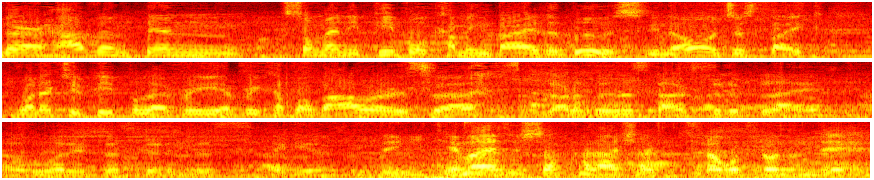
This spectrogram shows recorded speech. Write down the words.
there haven't been so many people coming by the booth, you know, just like one or two people every every couple of hours. Uh, A lot of business starts to reply uh, who are interested in this idea. 네, 이 대만에서 시작한 아시아 비트라고 들었는데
